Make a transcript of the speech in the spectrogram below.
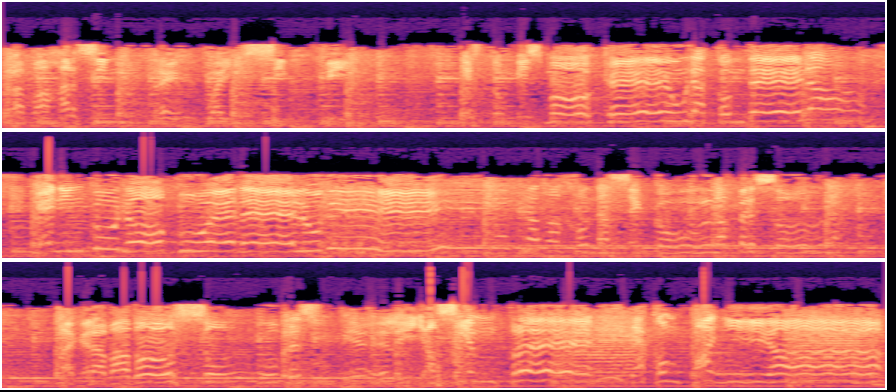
trabajar sin tregua y sin fin, es lo mismo que una condena que ninguno puede eludir. El trabajo nace con la persona, ha grabado sobre su piel y ya siempre le acompaña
